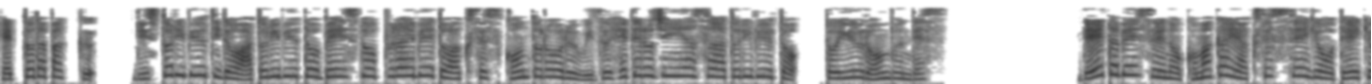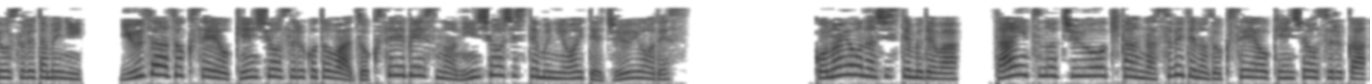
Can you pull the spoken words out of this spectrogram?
HetDAPAC、Distributed Attribute-Based Private Access Control with heterogeneous attribute という論文です。データベースへの細かいアクセス制御を提供するために、ユーザー属性を検証することは属性ベースの認証システムにおいて重要です。このようなシステムでは、単一の中央機関が全ての属性を検証するか、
